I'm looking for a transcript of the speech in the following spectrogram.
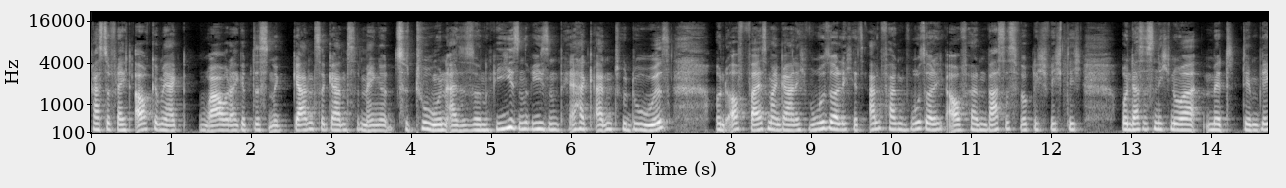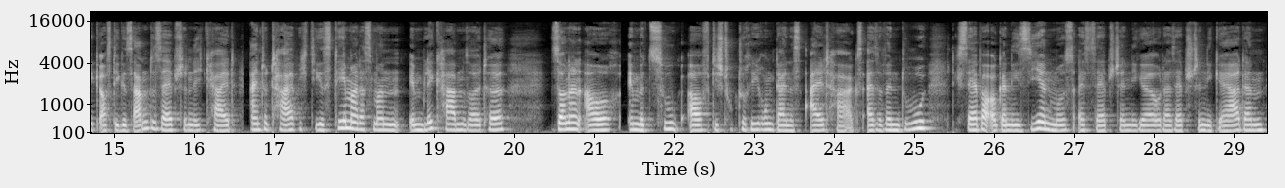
hast du vielleicht auch gemerkt, wow, da gibt es eine ganze, ganze Menge zu tun. Also so ein riesen, riesen Berg an To-Dos. Und oft weiß man gar nicht, wo soll ich jetzt anfangen, wo soll ich aufhören, was ist wirklich wichtig. Und das ist nicht nur mit dem Blick auf die gesamte Selbstständigkeit ein total wichtiges Thema, das man im Blick haben sollte, sondern auch in Bezug auf die Strukturierung deines Alltags. Also wenn du dich selber organisieren musst als Selbstständiger oder Selbstständiger, dann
